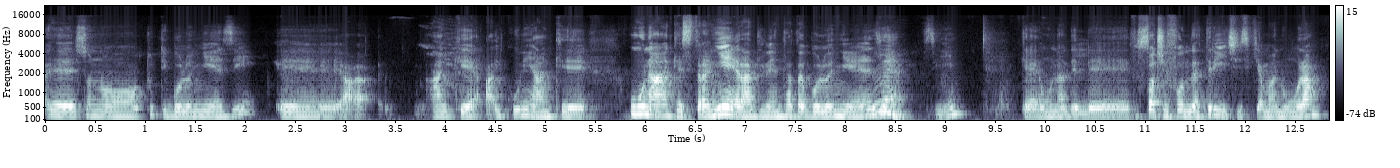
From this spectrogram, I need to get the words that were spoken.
eh, sono tutti bolognesi, e anche, alcuni anche, una anche straniera diventata bolognese, mm. sì, che è una delle socie fondatrici, si chiama Nura.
